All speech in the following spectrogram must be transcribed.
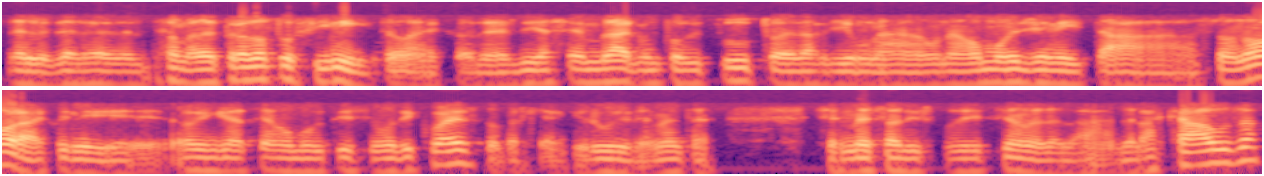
del, del, insomma, del, prodotto finito, ecco, del, di assemblare un po' di tutto e dargli una, una, omogeneità sonora e quindi lo ringraziamo moltissimo di questo perché anche lui ovviamente si è messo a disposizione della, della causa.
